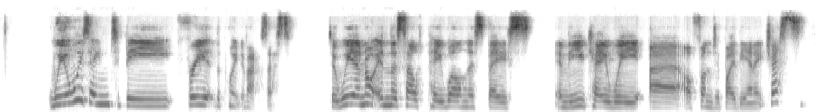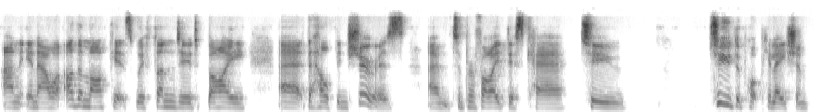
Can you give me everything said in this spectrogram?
we always aim to be free at the point of access. So we are not in the self-pay wellness space in the UK, we uh, are funded by the NHS, and in our other markets, we're funded by uh, the health insurers um, to provide this care to to the population.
